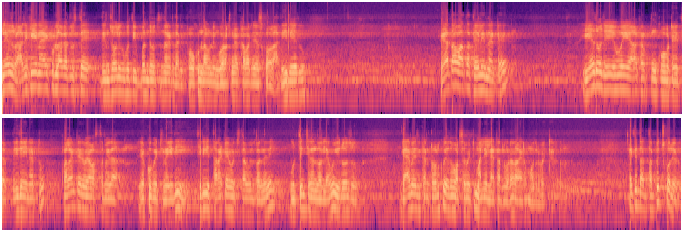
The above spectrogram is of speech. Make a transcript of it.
లేదు రాజకీయ నాయకుడిలాగా చూస్తే దీని జోలికి పోతే ఇబ్బంది అవుతుందంటే దానికి పోకుండా ఉండి ఇంకో రకంగా కవర్ చేసుకోవాలి. అది లేదు. ఏతావాత తేలిందంటే ఏదో చేయబోయే ఆఖరికి ఇంకొకటి అయితే ఇది అయినట్టు వాలంటీర్ వ్యవస్థ మీద ఎక్కువ పెట్టిన ఇది తిరిగి తనకే వచ్చి తగులుతుందని గుర్తించినందువల్లేమో ఈరోజు డ్యామేజ్ కంట్రోల్కు ఏదో వరుస పెట్టి మళ్ళీ లెటర్లు కూడా రాయడం మొదలుపెట్టాడు. అయితే దాన్ని తప్పించుకోలేడు.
